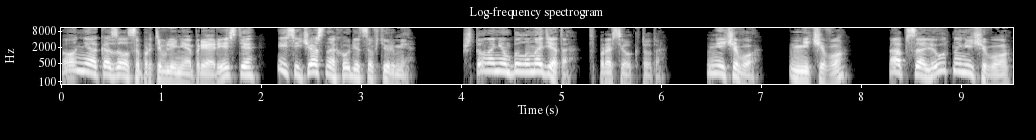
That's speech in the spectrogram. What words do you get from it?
Он не оказал сопротивления при аресте и сейчас находится в тюрьме. «Что на нем было надето?» — спросил кто-то. «Ничего». «Ничего?» «Абсолютно ничего.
